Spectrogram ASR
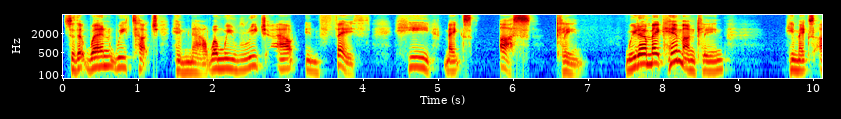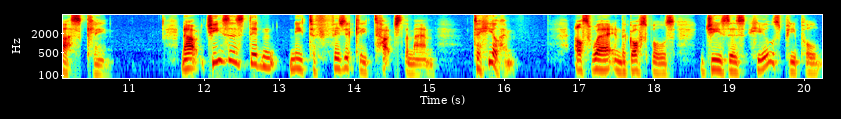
so that when we touch him now, when we reach out in faith, he makes us clean. We don't make him unclean, he makes us clean. Now, Jesus didn't need to physically touch the man to heal him. Elsewhere in the Gospels, Jesus heals people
